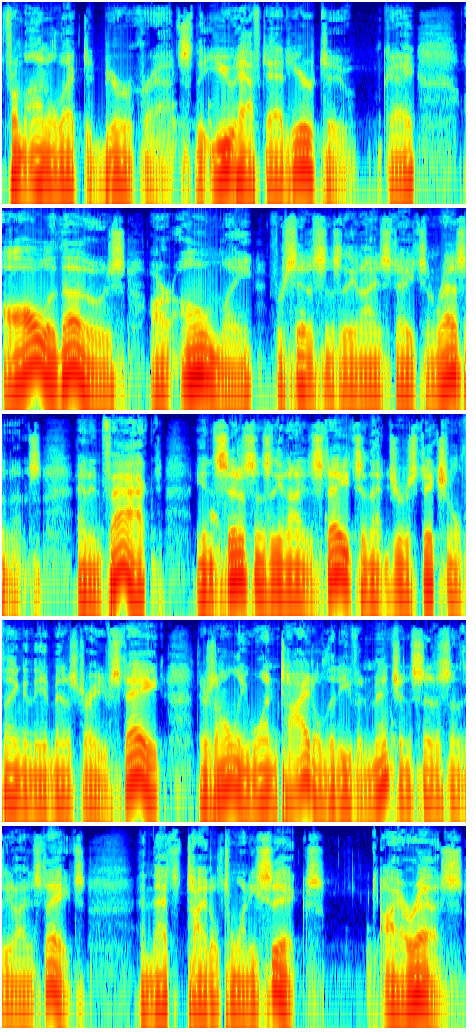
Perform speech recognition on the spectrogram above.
from unelected bureaucrats that you have to adhere to. Okay. All of those are only for citizens of the United States and residents. And in fact, in citizens of the United States and that jurisdictional thing in the administrative state, there's only one title that even mentions citizens of the United States, and that's Title 26, IRS.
